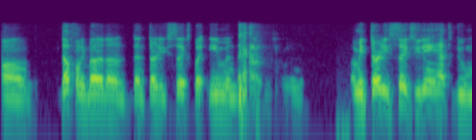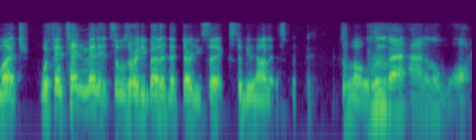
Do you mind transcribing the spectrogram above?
Um, definitely better than, than 36, but even, I mean, 36, you didn't have to do much. Within 10 minutes, it was already better than 36, to be honest. So, Blew that out of the water.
